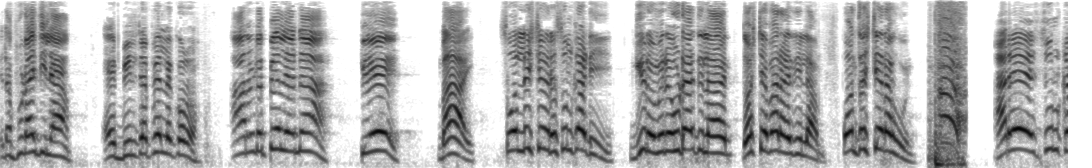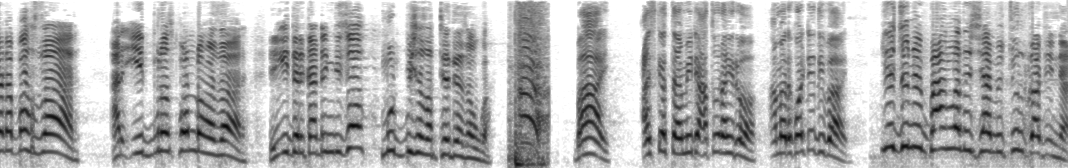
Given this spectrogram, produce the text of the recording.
এটা ফুটাই দিলাম। এই বিলটা পেলে করো। আর ওটা পেলে না পে। ভাই চল্লিশ টাকা চুল কাটি। গিরো মেরে উঠাই দিলেন দশ টাকা বাড়াই দিলাম পঞ্চাশ টাকা রাখুন। আরে চুল কাটা পাঁচ হাজার। আর ঈদ বোনাস পনেরো হাজার। ঈদের কাটিং দিছো মোট বিশ হাজার টাকা দিয়ে যাওগা। ভাই আজকে তো আমি আতুর আহির। আমার কয়টা দিবাই এই জন্য বাংলাদেশে আমি চুল কাটি না।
